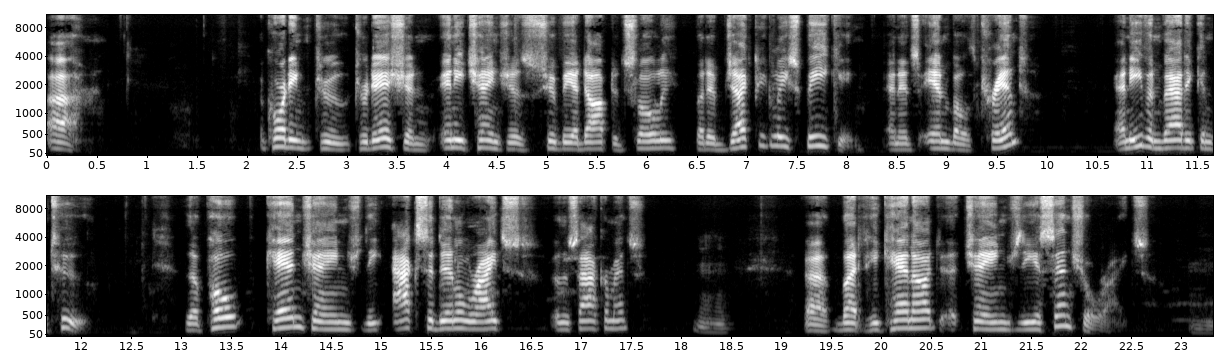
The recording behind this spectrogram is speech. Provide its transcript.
Uh, according to tradition, any changes should be adopted slowly, but objectively speaking, and it's in both Trent and even Vatican II, the Pope can change the accidental rites of the sacraments. Mm-hmm uh, but he cannot change the essential rites. Mm-hmm.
